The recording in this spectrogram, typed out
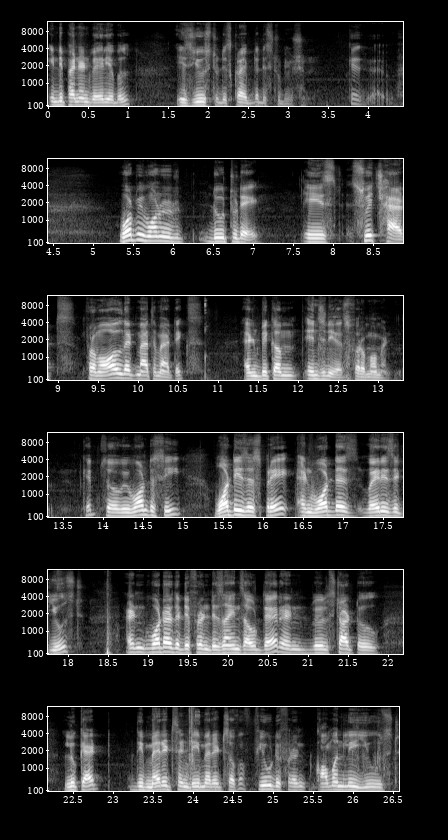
independent variable is used to describe the distribution. Okay. What we want to do today is switch hats from all that mathematics and become engineers for a moment. Okay. So, we want to see what is a spray and what does where is it used and what are the different designs out there and we will start to look at the merits and demerits of a few different commonly used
